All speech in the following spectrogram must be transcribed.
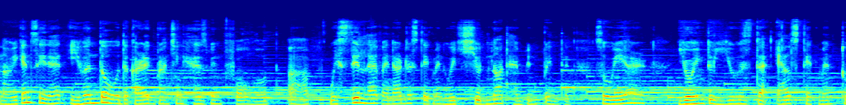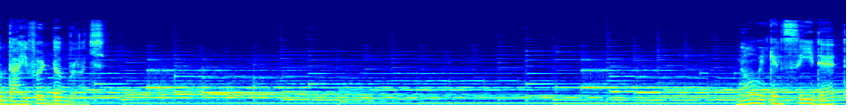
Now we can see that even though the correct branching has been followed up, we still have another statement which should not have been printed. So we are going to use the else statement to divert the branch. Now we can see that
